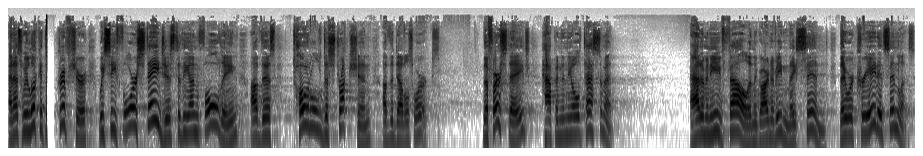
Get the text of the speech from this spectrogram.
And as we look at the Scripture, we see four stages to the unfolding of this total destruction of the devil's works. The first stage happened in the Old Testament. Adam and Eve fell in the Garden of Eden. They sinned. They were created sinless.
